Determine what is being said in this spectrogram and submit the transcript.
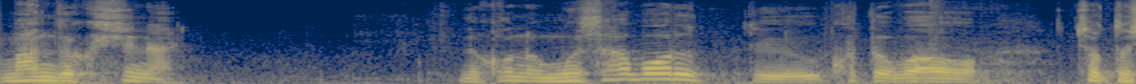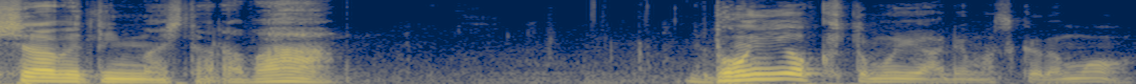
満足しない。でこの「むさぼる」っていう言葉をちょっと調べてみましたらば貪欲とも言われますけども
